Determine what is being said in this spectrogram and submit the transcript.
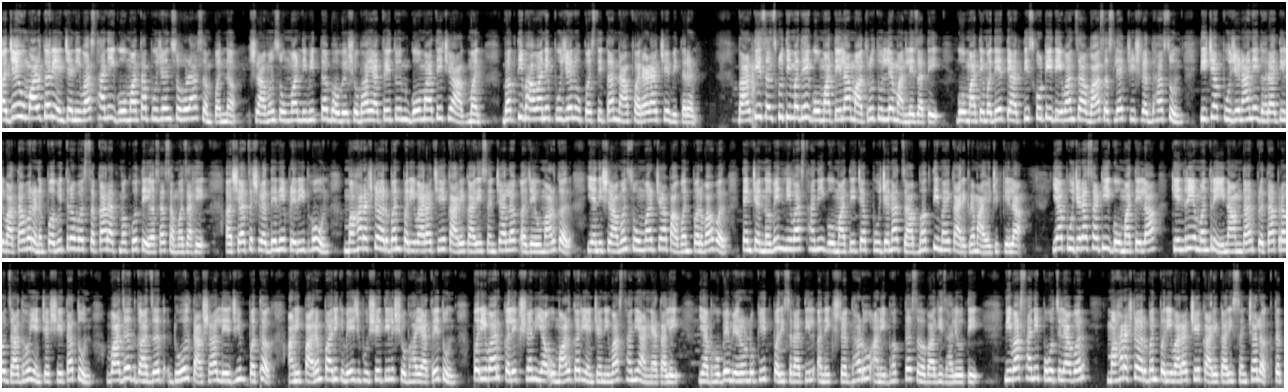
अजय उमाळकर यांच्या निवासस्थानी गोमाता पूजन सोहळा संपन्न. श्रावण सोमवार निमित्त भव्य शोभायात्रेतून गोमातेचे आगमन. भक्तिभावाने पूजन उपस्थितांना फराळाचे वितरण. भारतीय संस्कृतीमध्ये गोमातेला मातृतुल्य मानले जाते. गोमातेमध्ये तेहतीस कोटी देवांचा वास असल्याची श्रद्धा असून तिच्या पूजनाने घरातील वातावरण पवित्र व सकारात्मक होते असा समज आहे. अशाच श्रद्धेने प्रेरित होऊन महाराष्ट्र अर्बन परिवाराचे कार्यकारी संचालक अजय उमाळकर यांनी श्रावण सोमवारच्या पावन पर्वावर त्यांच्या नवीन निवासस्थानी गोमातेच्या पूजनाचा भक्तिमय कार्यक्रम आयोजित केला. या पूजनासाठी गोमातेला केंद्रीय मंत्री नामदार प्रतापराव जाधव यांच्या शेतातून वाजत गाजत ढोल ताशा लेझिम पथक आणि पारंपरिक वेशभूषेतील शोभायात्रेतून परिवार कलेक्शन या उमाळकर यांच्या निवासस्थानी आणण्यात आले. या भव्य मिरवणुकीत परिसरातील अनेक श्रद्धाळू आणि भक्त सहभागी झाले होते. निवासस्थानी पोहोचल्यावर महाराष्ट्र अर्बन परिवाराचे कार्यकारी संचालक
